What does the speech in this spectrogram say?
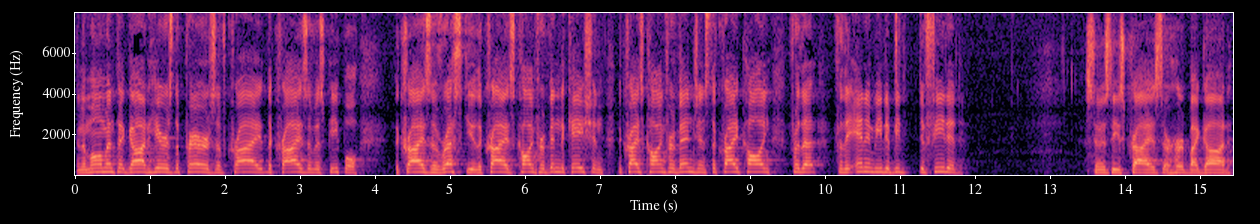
in the moment that God hears the prayers of cry, the cries of his people, the cries of rescue, the cries calling for vindication, the cries calling for vengeance, the cry calling for the, for the enemy to be defeated. As soon as these cries are heard by God,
